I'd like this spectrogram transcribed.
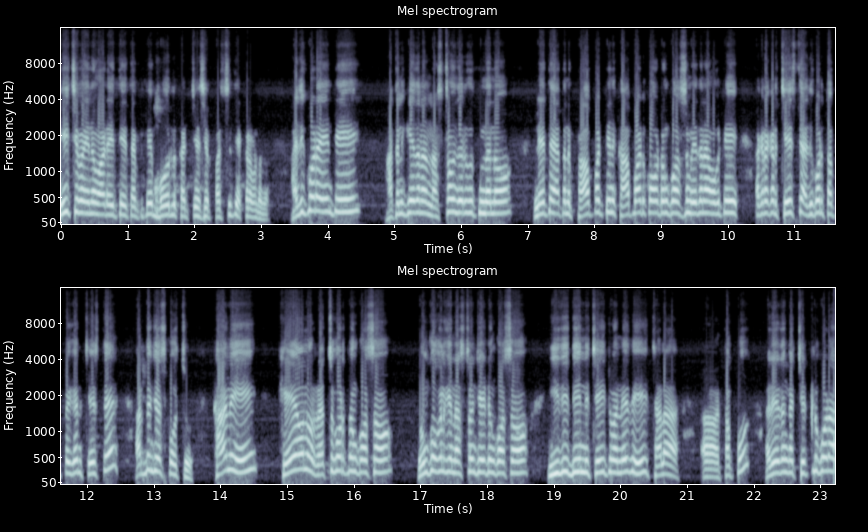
నీచమైన వాడైతే తప్పితే బోర్లు కట్ చేసే పరిస్థితి ఎక్కడ ఉండదు. అది కూడా ఏంటి? అతనికి ఏదైనా నష్టం జరుగుతుందనో లేతే అతని ప్రాపర్టీని కాపాడుకోవడం కోసం ఏదైనా ఒకటి అక్కడక్కడ చేస్తే అది కూడా తప్పే కానీ చేస్తే అర్థం చేసుకోవచ్చు. కానీ కేవలం రెచ్చగొడటం కోసం ఇంకొకరికి నష్టం చేయడం కోసం ఇది దీన్ని చేయటం అనేది చాలా తప్పు. అదేవిధంగా చెట్లు కూడా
